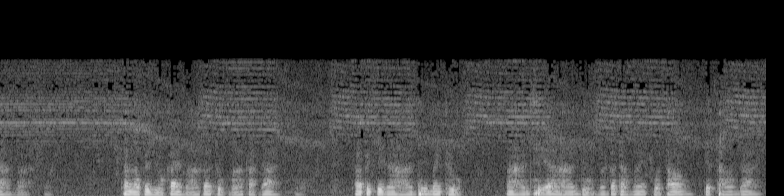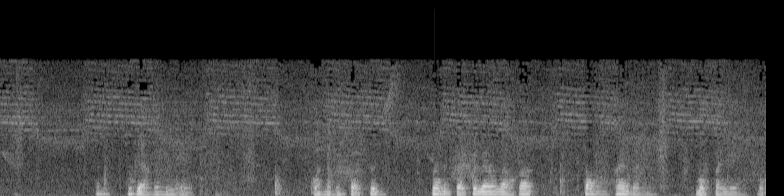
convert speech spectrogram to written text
ตามมา ถ้าเราไปอยู่ใกล้หมาก็ถูกหมากัดได้ ถ้าไปกินอาหารที่ไม่ถูก อาหารเสียอาหารบูดมันก็ทำให้ปวดท้องเจ็บท้องได้ทุกอย่างมันมีเหตุผลมันมันเกิดขึ้น เมื่อมันเกิดขึ้นแล้วเราก็ต้องให้มันหมดไปเองหมด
